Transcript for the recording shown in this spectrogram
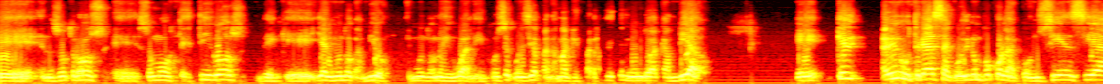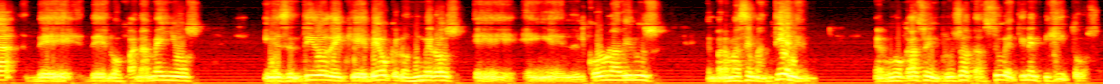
Eh, nosotros eh, somos testigos de que ya el mundo cambió, el mundo no es igual, y en consecuencia Panamá, que es parte de este mundo, ha cambiado. Eh, a mí me gustaría sacudir un poco la conciencia de, los panameños en el sentido de que veo que los números en el, coronavirus en Panamá se mantienen, en algunos casos incluso hasta suben, tienen pijitos,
